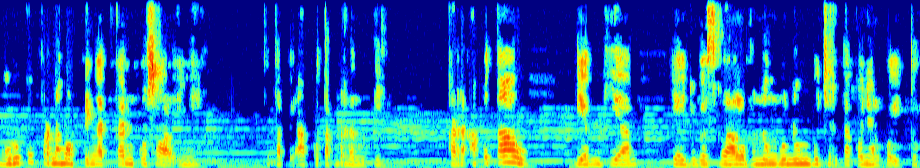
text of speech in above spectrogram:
Guruku pernah memperingatkanku soal ini, tetapi aku tak berhenti. Karena aku tahu, diam-diam ia juga selalu menunggu-nunggu cerita konyolku itu.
